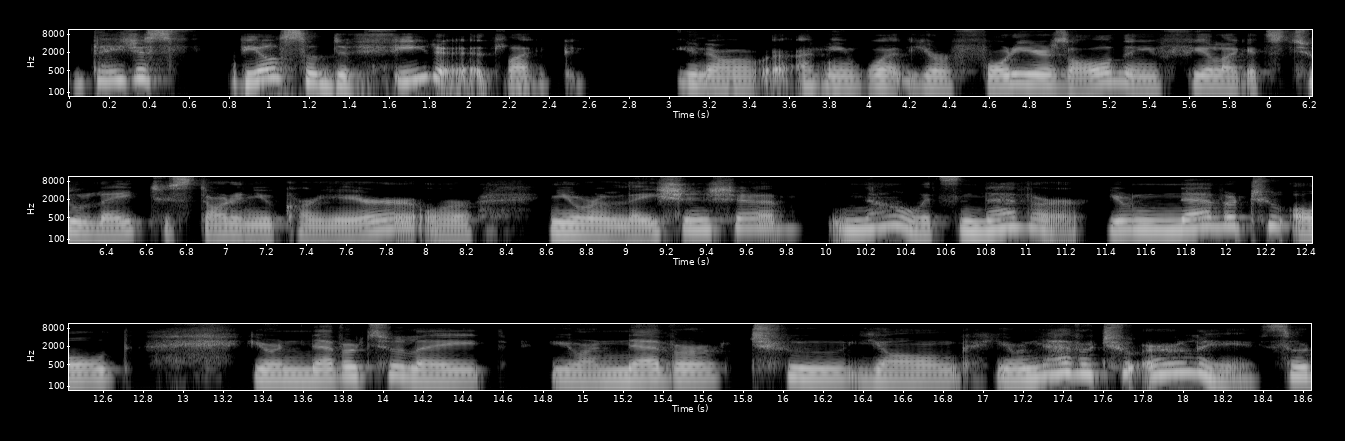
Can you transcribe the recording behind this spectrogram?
they just feel so defeated. Like, you know, uh, I mean, what you're 40 years old and you feel like it's too late to start a new career or new relationship. No, it's never. You're never too old. You're never too late. You are never too young. You're never too early. So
